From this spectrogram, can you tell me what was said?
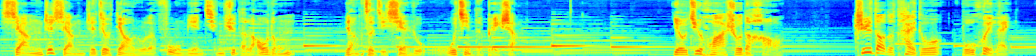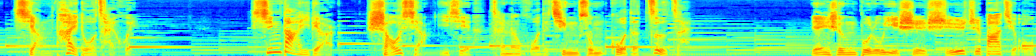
想着想着就掉入了负面情绪的牢笼，让自己陷入无尽的悲伤。有句话说得好：“知道的太多不会累。”想太多才会，心大一点儿，少想一些，才能活得轻松，过得自在。人生不如意事十之八九，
